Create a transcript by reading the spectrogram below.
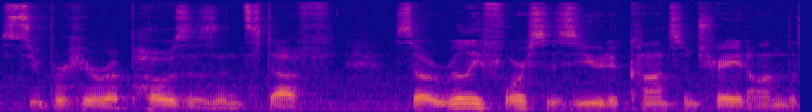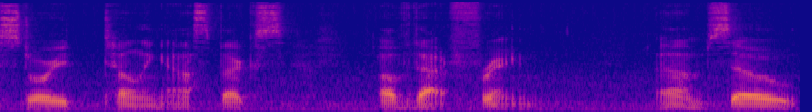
superhero poses and stuff. So it really forces you to concentrate on the storytelling aspects of that frame. Um, so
